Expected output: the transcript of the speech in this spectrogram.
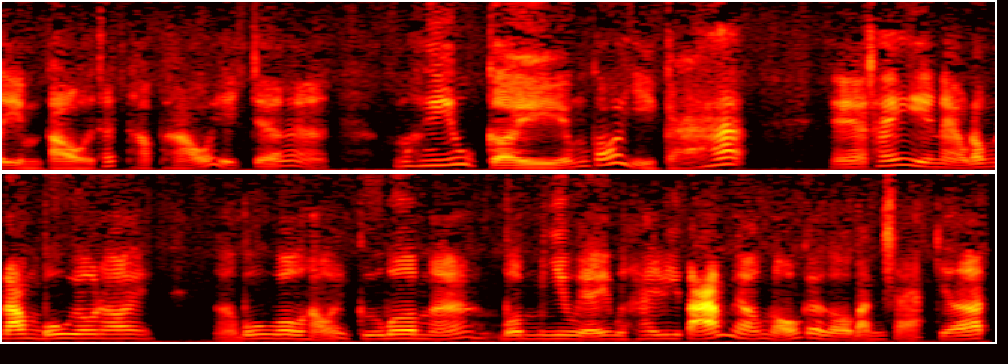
tìm tòi thích học hỏi gì chứ không hiếu kỳ không có gì cả. À, thấy nào đông đông bu vô thôi. À, bu vô hỏi cưa bơm hả? Bơm nhiêu vậy? 12 ly 8 không nổ cái rồi banh sát chết.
